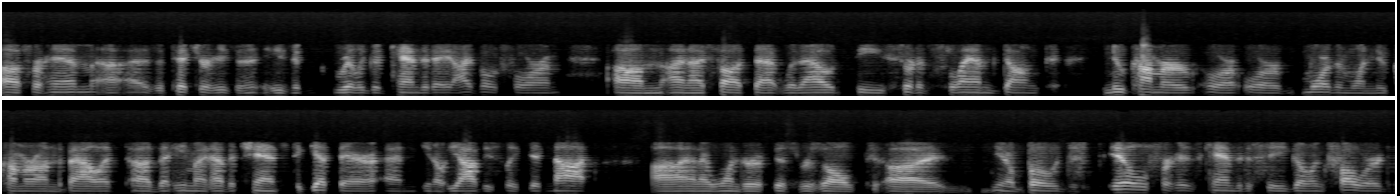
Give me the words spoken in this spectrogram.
uh, for him uh, as a pitcher. He's a, he's a really good candidate. I vote for him. Um, and I thought that without the sort of slam dunk newcomer or, or more than one newcomer on the ballot, uh, that he might have a chance to get there. And, you know, he obviously did not. Uh, and I wonder if this result, uh, you know, bodes ill for his candidacy going forward.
